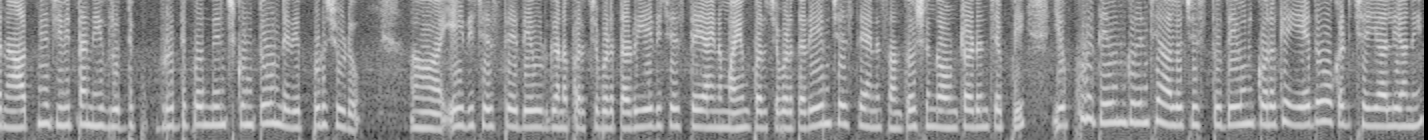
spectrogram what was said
తన ఆత్మీయ జీవితాన్ని వృద్ధి వృద్ధి పొందించుకుంటూ ఉండేది ఎప్పుడు చూడు. ఏది చేస్తే దేవుడు గణపరచబడతాడు ఏది చేస్తే ఆయన మయంపరచబడతాడు ఏం చేస్తే ఆయన సంతోషంగా ఉంటాడని చెప్పి ఎప్పుడు దేవుని గురించి ఆలోచిస్తూ దేవుని కొరకే ఏదో ఒకటి చేయాలి అని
